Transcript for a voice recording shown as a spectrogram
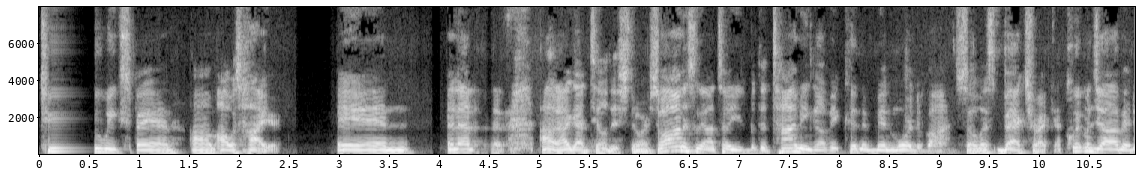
two week span, um, I was hired. And and I, I, I got to tell this story. So honestly, I'll tell you, but the timing of it couldn't have been more divine. So let's backtrack. I quit my job at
